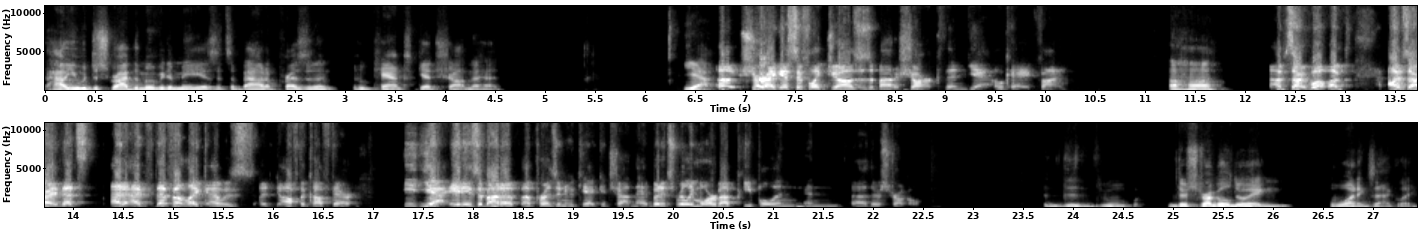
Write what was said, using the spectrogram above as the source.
how you would describe the movie to me is it's about a president who can't get shot in the head yeah, Uh, sure, I guess if like Jaws is about a shark, then yeah, okay, fine. uh-huh I'm sorry. Well, I'm I'm sorry. That's I, I that felt like I was uh, off the cuff there. Y- Yeah, it is about a, a president who can't get shot in the head, but it's really more about people and and uh, their struggle. the, their struggle doing what exactly?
